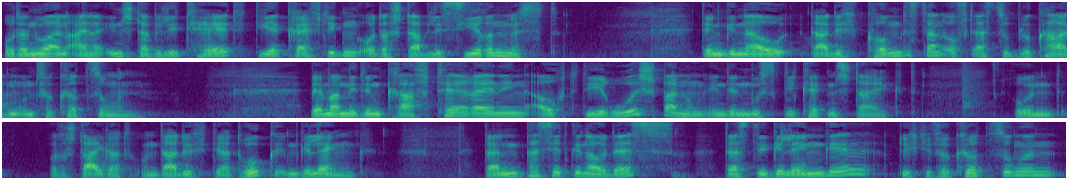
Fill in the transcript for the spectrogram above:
oder nur an einer Instabilität, die ihr kräftigen oder stabilisieren müsst. Denn genau dadurch kommt es dann oft erst zu Blockaden und Verkürzungen. Wenn man mit dem Krafttraining auch die Ruhespannung in den Muskelketten steigt und oder steigert und dadurch der Druck im Gelenk, dann passiert genau das, dass die Gelenke durch die Verkürzungen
